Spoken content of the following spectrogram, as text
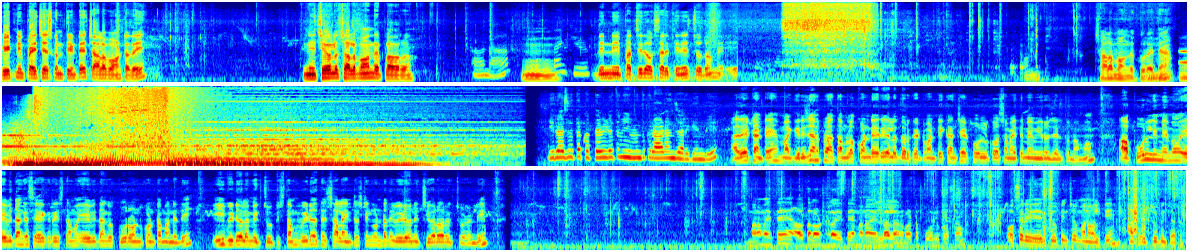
వీటిని ఫ్రై చేసుకొని తింటే చాలా బాగుంటుంది. నీ చెవులు చాలా బాగుంది ఫ్లవర్. దీన్ని పచ్చిది ఒకసారి తినేసి చూద్దాం. చాలా బాగుంది కూర అయితే ఈ రోజు అయితే కొత్త వీడియోతో మీ ముందుకు రావడం జరిగింది. అదేంటంటే మా గిరిజన ప్రాంతంలో కొండ ఏరియాలో దొరికేటువంటి కంచెట్ పూల కోసం అయితే మేము ఈరోజు వెళ్తున్నాము. ఆ పూల్ని మేము ఏ విధంగా సేకరిస్తాము ఏ విధంగా కూర వండుకుంటాం అనేది ఈ వీడియోలో మీకు చూపిస్తాము. వీడియో అయితే చాలా ఇంట్రెస్టింగ్ ఉంటుంది. వీడియోని చివరి వరకు చూడండి. మనమైతే అవతల ఒట్లో అయితే మనం వెళ్ళాలన్నమాట పూల కోసం. ఒకసారి చూపించు మన వాళ్ళకి. అటు చూపించట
